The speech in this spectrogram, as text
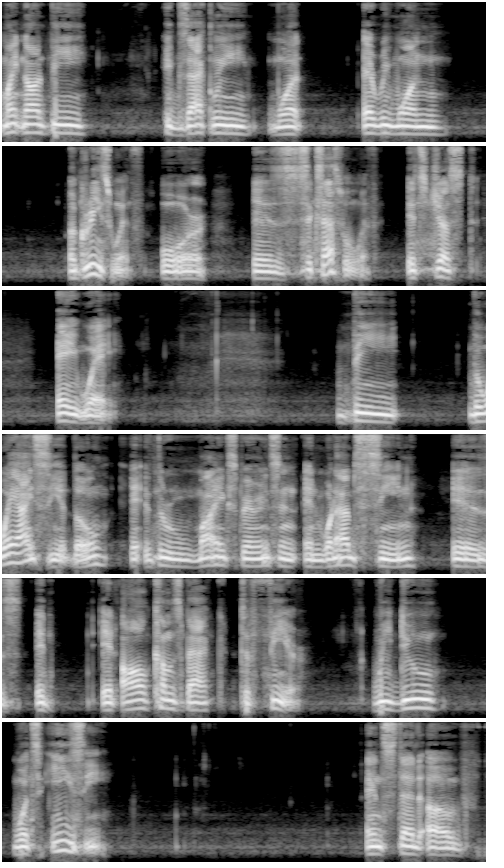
might not be exactly what everyone agrees with or is successful with. It's just a way. The the way I see it, though, it, through my experience and, and what I've seen, is it it all comes back to fear. We do what's easy instead of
